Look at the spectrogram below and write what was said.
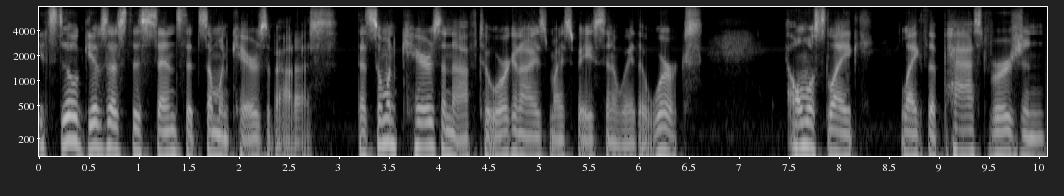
it still gives us this sense that someone cares about us, that someone cares enough to organize my space in a way that works. Almost like like the past version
